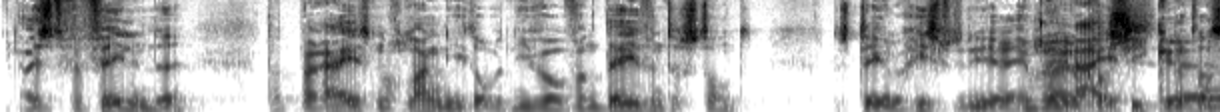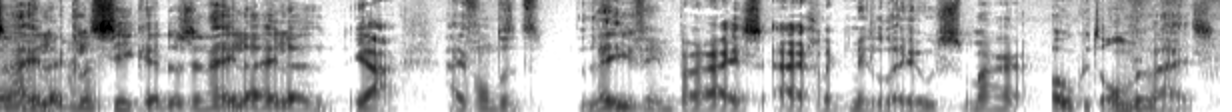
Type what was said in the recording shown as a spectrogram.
Nou is het vervelende dat Parijs nog lang niet op het niveau van Deventer stond. Dus theologie studeren in Parijs, klassieke- dat was een hele klassieke, dus een hele, hele, ja, hij vond het leven in Parijs eigenlijk middeleeuws, maar ook het onderwijs.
